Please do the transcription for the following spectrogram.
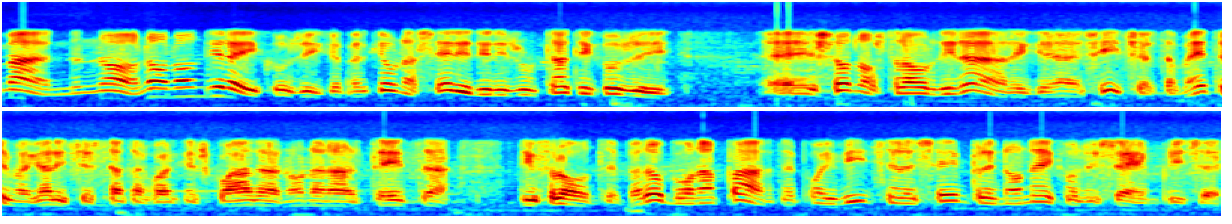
Ma no, no, non direi così, perché una serie di risultati così eh, sono straordinari. Eh, sì, certamente magari c'è stata qualche squadra non all'altezza di fronte, però buona parte poi vincere sempre non è così semplice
